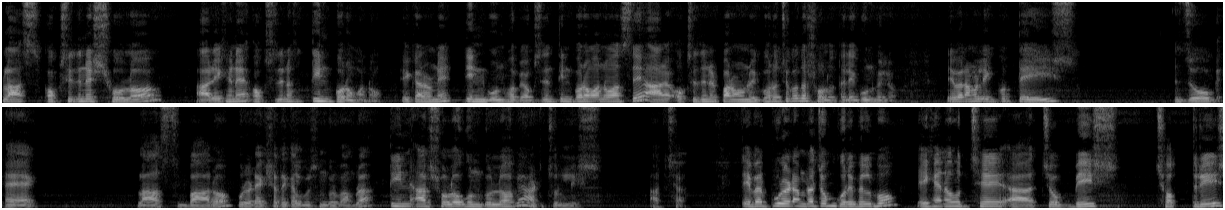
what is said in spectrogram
প্লাস অক্সিজেনের ষোলো, আর এখানে অক্সিজেন আছে তিন পরমাণু। এই কারণে তিন গুণ হবে। অক্সিজেন তিন পরমাণু আছে, আর অক্সিজেনের পারমাণবিক ভর হচ্ছে কত? ষোলো। তাহলে গুণ হইল। এবার আমরা লিখব তেইশ যোগ এক প্লাস বারো, পুরোটা একসাথে ক্যালকুলেশন করব আমরা। তিন আর ষোলো গুণ করলে হবে আটচল্লিশ। আচ্ছা। এবার পুরোটা আমরা যোগ করে ফেলব। এখানে হচ্ছে চব্বিশ ছত্রিশ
